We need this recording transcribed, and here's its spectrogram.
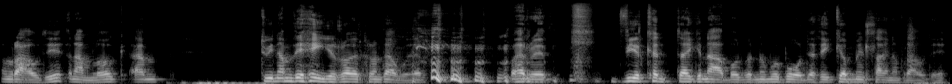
ym ymrawdi, yn amlwg. Um, dwi'n amddiheiro i'r gwrandawyr, oherwydd fi'r cyntaf i gynabod bod yn ymwybodaeth ei gymryd llain am frawdi.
